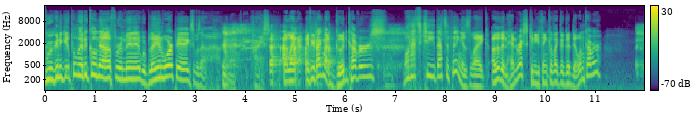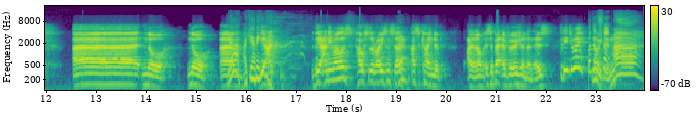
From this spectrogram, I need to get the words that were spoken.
we're going to get political now for a minute. We're playing War Pigs. It was, oh, you Christ. But like, if you're talking about good covers, well, that's see, that's the thing is like, other than Hendrix, can you think of like a good Dylan cover? Uh, no, no. Um, Yeah, I can't the, either. An- the Animals, House of the Rising Sun. Yeah. That's kind of, I don't know. It's a better version than his. Did he do it? But no, he not, didn't. Uh,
